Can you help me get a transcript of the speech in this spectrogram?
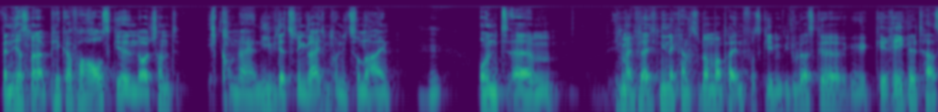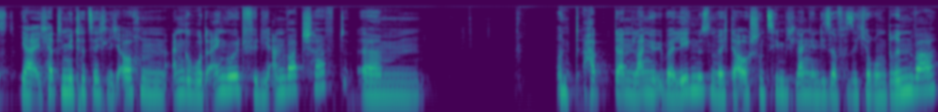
wenn ich aus meiner PKV rausgehe in Deutschland, ich komme da ja nie wieder zu den gleichen Konditionen rein. Mhm. Und ähm, ich meine, vielleicht, Nina, kannst du noch mal ein paar Infos geben, wie du das ge geregelt hast? Ja, ich hatte mir tatsächlich auch ein Angebot eingeholt für die Anwartschaft ähm, und habe dann lange überlegen müssen, weil ich da auch schon ziemlich lange in dieser Versicherung drin war.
